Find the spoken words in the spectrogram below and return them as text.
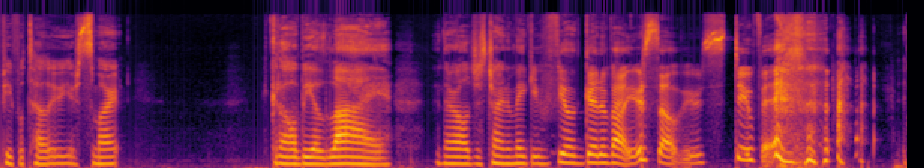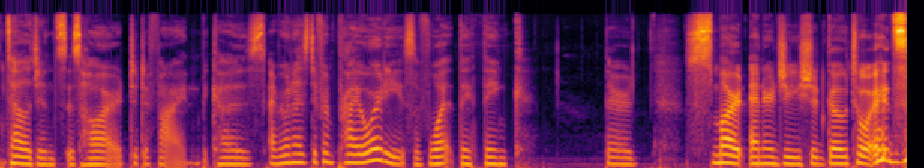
People tell you you're smart? It could all be a lie and they're all just trying to make you feel good about yourself. You're stupid. Intelligence is hard to define because everyone has different priorities of what they think their smart energy should go towards.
